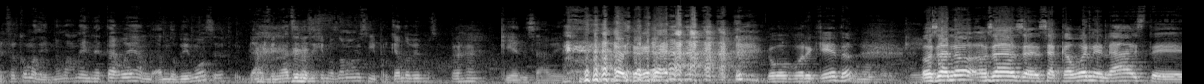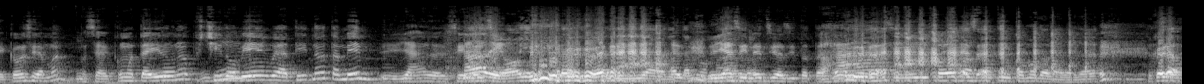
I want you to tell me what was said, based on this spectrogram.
Y fue como de, no mames, neta, güey, and- anduvimos. Al final sí nos dijimos, no mames, ¿y por qué anduvimos? Ajá. ¿Quién sabe? Como por qué, ¿no? ¿Cómo por qué? O sea, no, o sea, se, se acabó en el ah, este, ¿cómo se llama? O sea, ¿cómo te ha ido? No, pues chido, bien, güey, a ti, no, también. Y ya, silencio. Nada de, oye, ¿te acuerdas de tal día, de tal y ya silencio así total. Ajá, sí, fue bastante incómodo, la verdad. Pero-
